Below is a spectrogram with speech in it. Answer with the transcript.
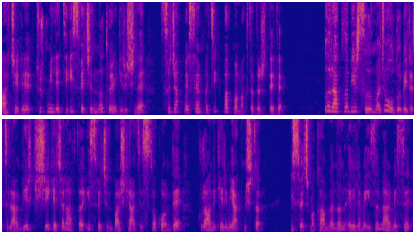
Bahçeli, Türk milleti İsveç'in NATO'ya girişine sıcak ve sempatik bakmamaktadır, dedi. Iraklı bir sığınmacı olduğu belirtilen bir kişi geçen hafta İsveç'in başkenti Stockholm'de Kur'an-ı Kerim'i yakmıştı. İsveç makamlarının eyleme izin vermesi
